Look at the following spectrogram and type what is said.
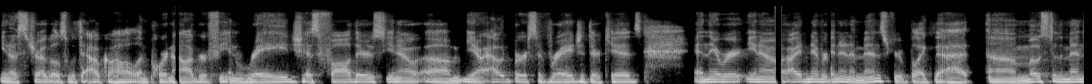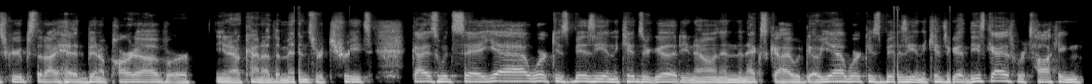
you know, struggles with alcohol and pornography and rage as fathers, you know, um, you know, outbursts of rage at their kids. And they were, you know, I'd never been in a men's group like that. Um, most of the men's groups that I had been a part of or you know, kind of the men's retreats, guys would say, Yeah, work is busy and the kids are good, you know, and then the next guy would go, Yeah, work is busy and the kids are good. These guys were talking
